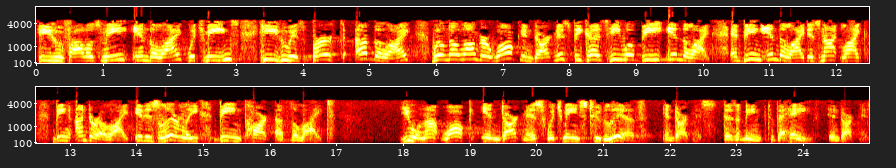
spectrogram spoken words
He who follows me in the light, which means he who is birthed of the light will no longer walk in darkness because he will be in the light. And being in the light is not like being under a light. It is literally being part of the light. You will not walk in darkness, which means to live in darkness. Doesn't mean to behave in darkness.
